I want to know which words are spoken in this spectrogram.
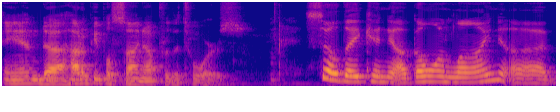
And uh, how do people sign up for the tours? So they can uh, go online, uh,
